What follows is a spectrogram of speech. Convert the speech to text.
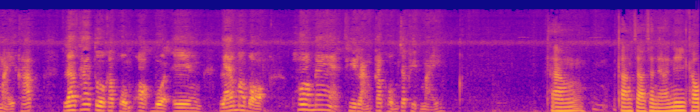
ไหมครับ แล้วถ้าตัวกระผมออกบวชเอง แล้วมาบอก พ่อแม่ทีหลังกระผมจะผิดไหม ทางทางศาสนานี้เขา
